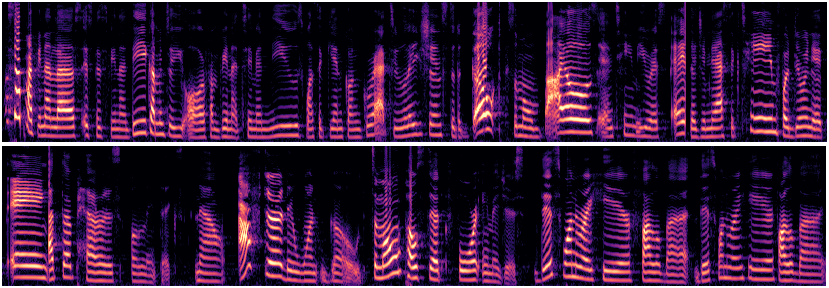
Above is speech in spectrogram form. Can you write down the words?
What's up, my Vina loves? It's Miss Vina D coming to you all from Vinatainment News. Once again, congratulations to the GOAT, Simone Biles, and Team USA, the gymnastic team, for doing their thing at the Paris Olympics. Now, after they won gold, Simone posted four images. This one right here, followed by this one right here, followed by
